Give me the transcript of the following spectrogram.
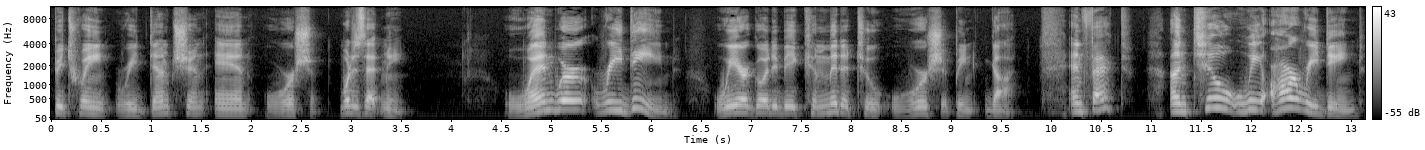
between redemption and worship. What does that mean? When we're redeemed, we are going to be committed to worshiping God. In fact, until we are redeemed,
